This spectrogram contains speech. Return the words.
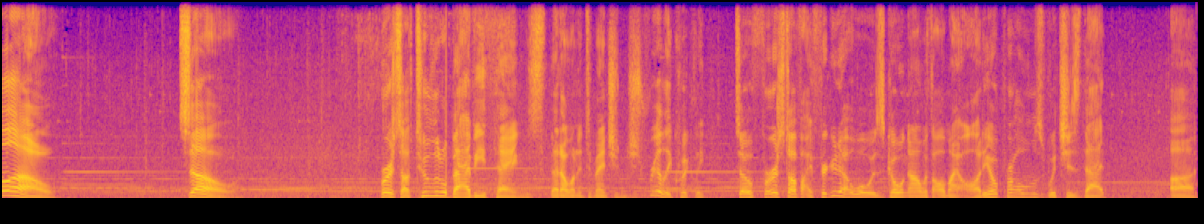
Hello. So, first off, two little babby things that I wanted to mention just really quickly. So, first off, I figured out what was going on with all my audio problems, which is that, uh,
